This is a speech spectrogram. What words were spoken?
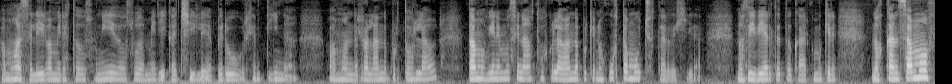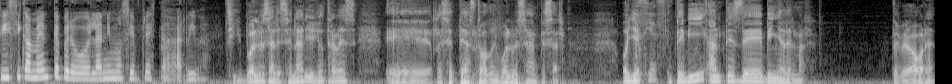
Vamos a salir, vamos a ir a Estados Unidos, Sudamérica, Chile, Perú, Argentina. Vamos a andar rolando por todos lados. Estamos bien emocionados todos con la banda porque nos gusta mucho estar de gira. Nos divierte tocar, como que nos cansamos físicamente, pero el ánimo siempre está arriba. Sí, vuelves al escenario y otra vez eh, reseteas todo y vuelves a empezar. Oye, te vi antes de Viña del Mar. Te veo ahora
